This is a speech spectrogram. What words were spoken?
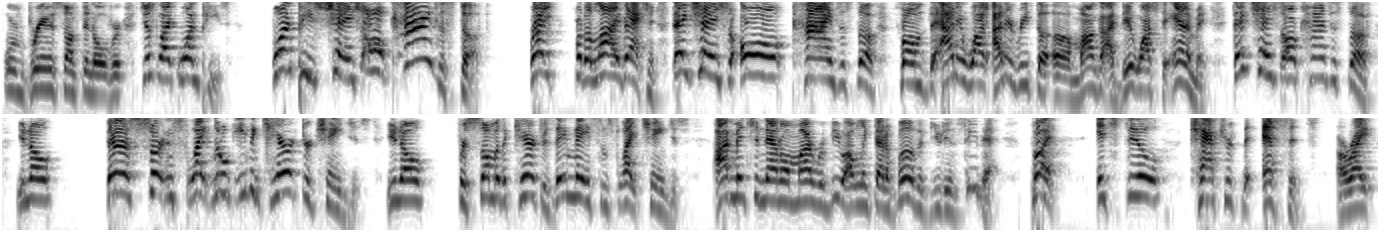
when bringing something over, just like One Piece. One Piece changed all kinds of stuff right? For the live action, they changed all kinds of stuff. From the I didn't watch, I didn't read the uh, manga. I did watch the anime. They changed all kinds of stuff. You know, there are certain slight little even character changes. You know, for some of the characters, they made some slight changes. I mentioned that on my review. I'll link that above if you didn't see that. But it still captured the essence. All right.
